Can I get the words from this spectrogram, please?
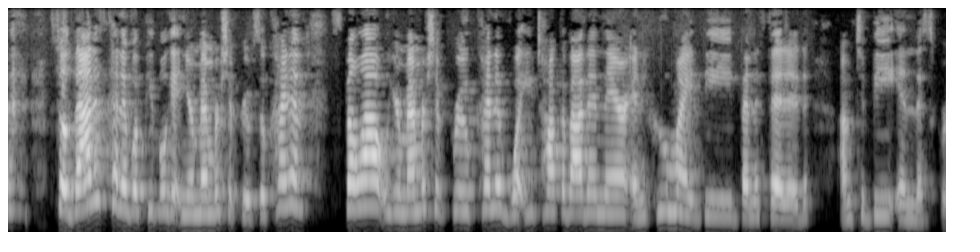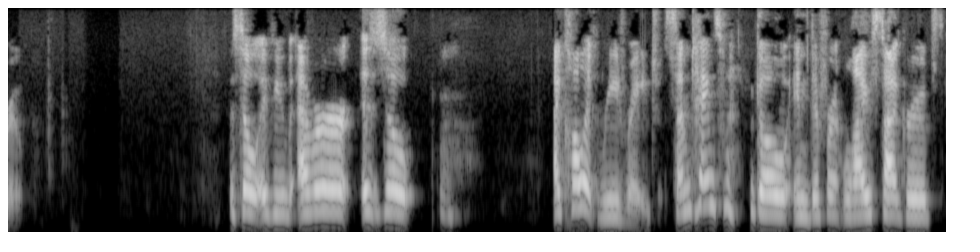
so that is kind of what people get in your membership group. So kind of spell out your membership group, kind of what you talk about in there and who might be benefited um, to be in this group. So if you've ever, so I call it read rage. Sometimes when I go in different livestock groups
